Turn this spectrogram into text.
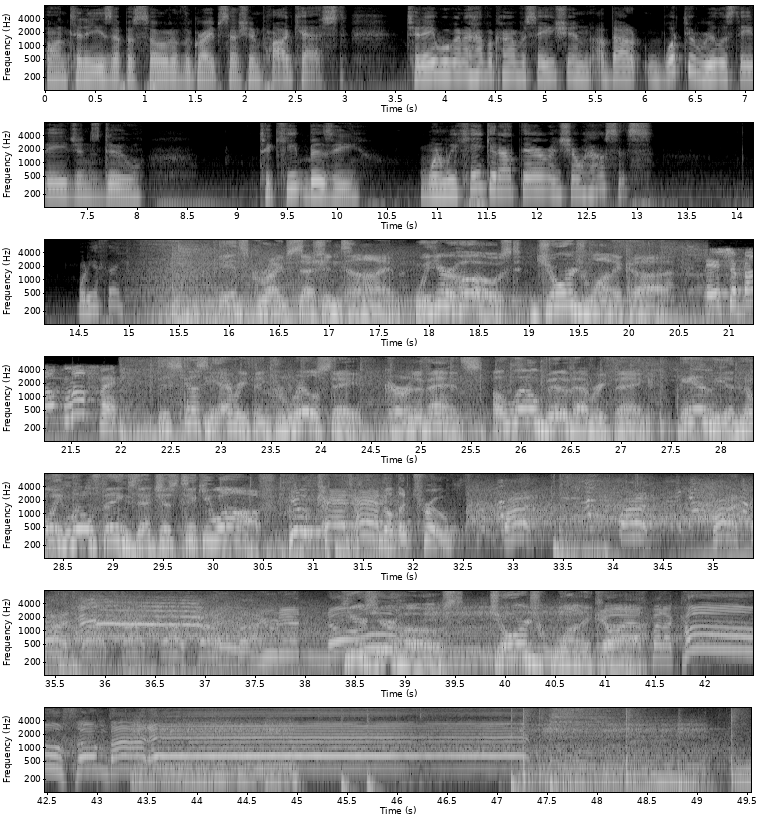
on today's episode of the Gripe Session podcast. Today we're going to have a conversation about what do real estate agents do to keep busy when we can't get out there and show houses. What do you think? It's Gripe Session time with your host, George Wanaka. It's about nothing. Discussing everything from real estate, current events, a little bit of everything, and the annoying little things that just tick you off. You can't handle the truth. What? What? What? What? What? What? What? You didn't know? Here's your host, George Your ass Wanaka. better call somebody.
